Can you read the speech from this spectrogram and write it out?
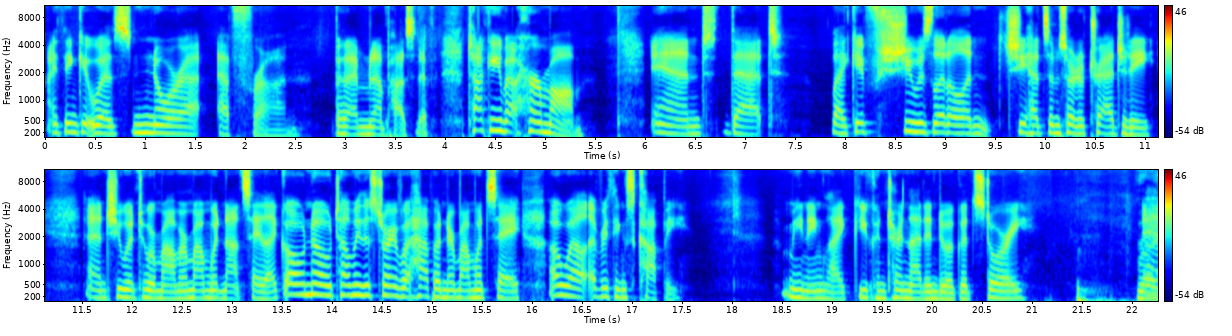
I think it was Nora Ephron, but I'm not positive, talking about her mom and that. Like if she was little and she had some sort of tragedy and she went to her mom, her mom would not say like, "Oh no, tell me the story of what happened." Her mom would say, "Oh well, everything's copy." Meaning like you can turn that into a good story. Right. And,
